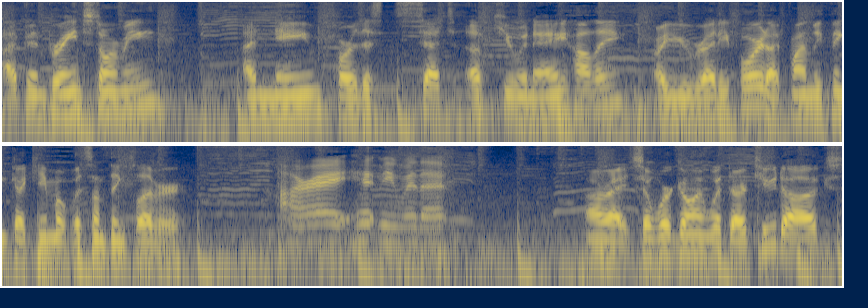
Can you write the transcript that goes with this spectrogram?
I've been brainstorming a name for this set of Q&A, Holly. Are you ready for it? I finally think I came up with something clever. All right, hit me with it. All right, so we're going with our two dogs,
